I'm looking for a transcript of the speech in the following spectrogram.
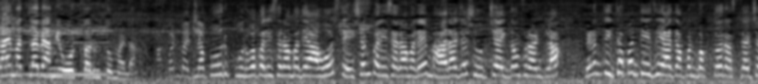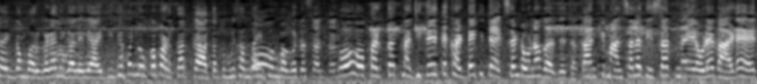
काय मतलब आहे आम्ही वोट करून तुम्हाला? आपण बदलापूर पूर्व परिसरामध्ये आहोत स्टेशन परिसरामध्ये. महाराजा शूटच्या एकदम फ्रंटला. मॅडम तिथं पण ते जे आहेत आपण बघतो रस्त्याच्या एकदम बरगड्या निघालेल्या आहेत. तिथे पण लोक पडतात का? आता तुम्ही समजा इथून बघत असाल तर. हो हो पडतात ना. जिथे जिथे खड्डे तिथे ऍक्सिडेंट होणं गरजेचं कारण की माणसाला दिसत नाही एवढ्या गाड्या आहेत.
